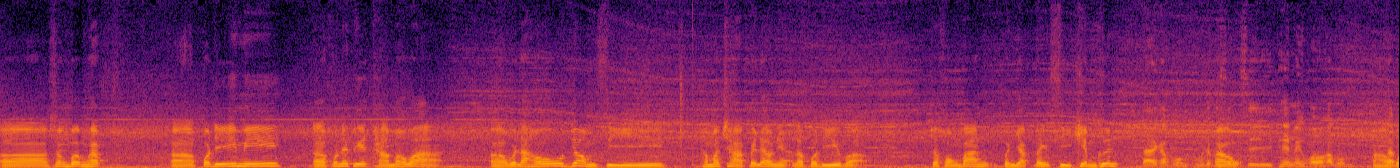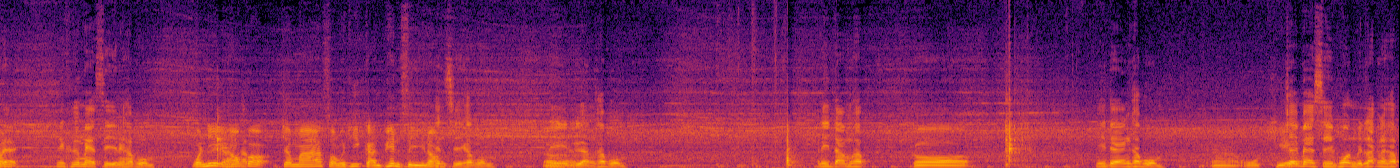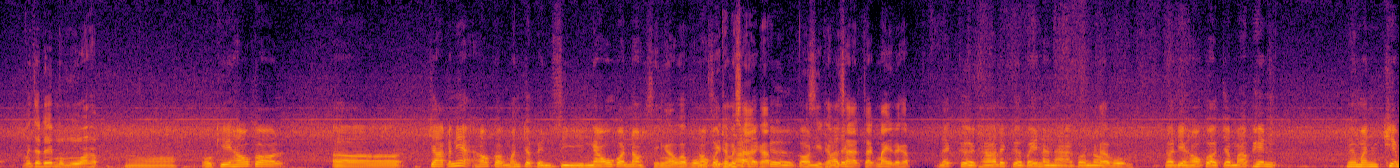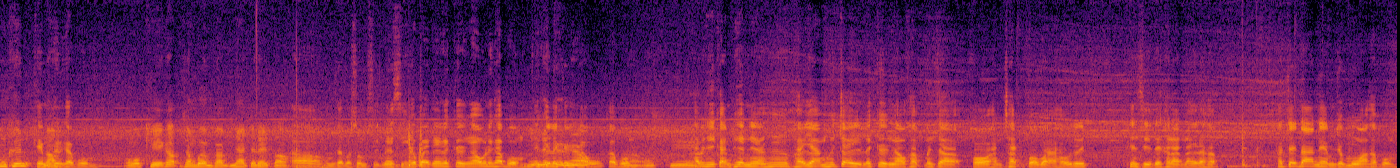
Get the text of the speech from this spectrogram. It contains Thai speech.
เอ่อสังเบิ่มครับเอ่อพอดีมีเอ่อคนในเพจถามมาว่าเอ่อเวลาเขาย่อมสีธรรมชาติไปแล้วเนี่ย แล้วพอดีว่าเจ้าของบ้านเปิ่นอยากได้สีเข้มขึ้น ได้ครับผมผมจะผเอาสมสีเพ่นนึงพอครับผมอ่ารับวันแรกนี่คือแม่สีนะครับผม วันนี้เหลืองครับเขาก็จะมาสอนวิธีการเพ่นสีเนาะเพ่นสีครับผมเอ่อ นี่เหลืองครับผม อันนี้ดำครับ ก็ นี่แดงครับผม อ่าโอเคใช่แม่สีพ่นเป็นลักนะครับ มันจะได้หมมัวครับ อ๋อโอเคเขาก็เอ่อจากอันเนี้ยเขาก็มันจะเป็นสีเงาก่อนเนาะ สีเงาครับผม เอาก่อนสีธรรมชาติครับ ทาแลกเกอร์ก่อน สีธรรมชาติจากไม้เลยครับ และเกิดท้าและเกิดไปหนาๆก่อนเนาะ ครับผม แล้วเดี๋ยวเขาก็จะมาเพ่นให้มันเข้มขึ้นเข้มขึ้นนาะครับผม โอเคครับสังเบิ่มครับน่าจะได้ต่ออ่าผมจะผสมสีแม่สีเข้าไปในเลกเกอร์เงานะครับผมนี่คือเลกเกอร์เงาครับผมอ่าโอเคถ้าวิธีการเพ่นเนี่ยคือพยายามให้ใจเลกเกอร์เงาครับมันจะพอหันชัดกว่าว่าเขาจะเพ่นสีได้ขนาดไหนแล้วครับ ถ้าใจด้านเนี่ยมันจะมัวครับผม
